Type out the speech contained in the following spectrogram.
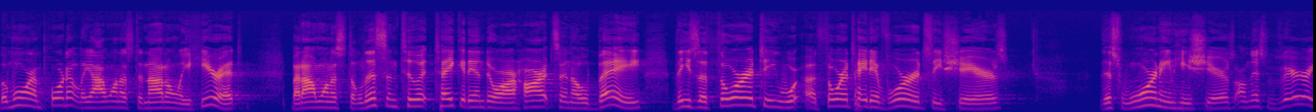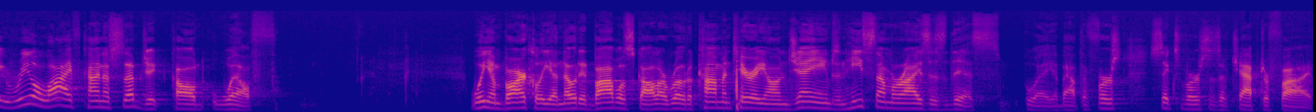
But more importantly, I want us to not only hear it, but I want us to listen to it, take it into our hearts, and obey these authority, authoritative words he shares, this warning he shares on this very real life kind of subject called wealth. William Barclay, a noted Bible scholar, wrote a commentary on James, and he summarizes this way about the first six verses of chapter 5.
